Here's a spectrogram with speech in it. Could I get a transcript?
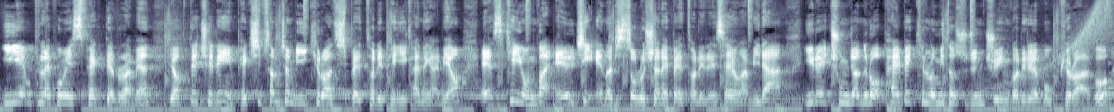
EM 플랫폼의 스펙대로라면 역대 최대인 113.2kWh 배터리 팩이 가능하며 SK온과 LG 에너지 솔루션 의 배터리를 사용합니다. 1회 충전으로 800km 수준 주행거리를 목표로 하고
